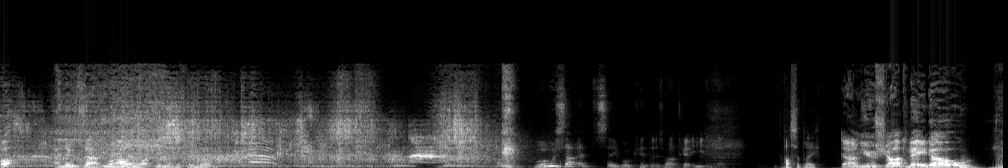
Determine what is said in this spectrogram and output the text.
What? I know exactly what I'll be watching when this comes up. What was that a disabled kid that was about to get eaten there? Possibly. Damn you, Sharknado!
